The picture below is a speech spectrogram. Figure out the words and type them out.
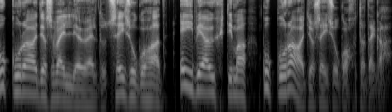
Kuku raadios välja öeldud seisukohad ei pea ühtima Kuku raadio seisukohtadega.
